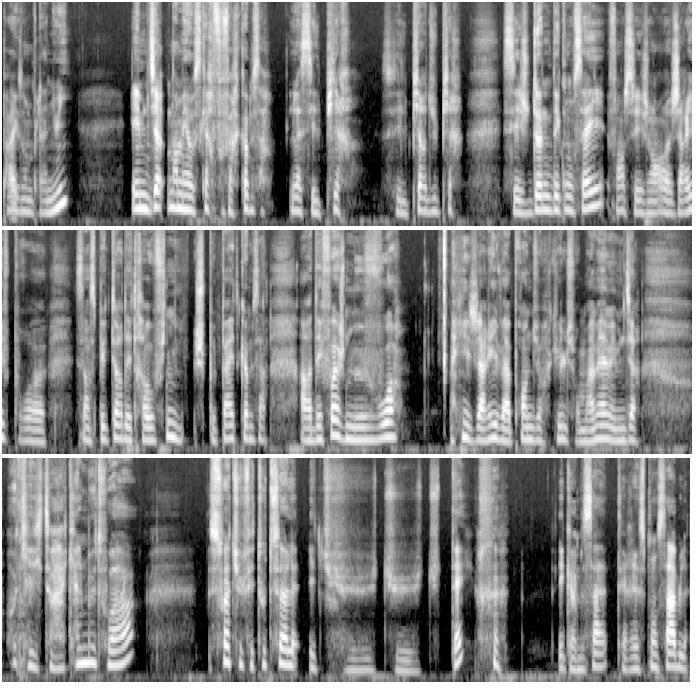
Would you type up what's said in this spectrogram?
par exemple, la nuit, et me dire non mais Oscar, faut faire comme ça. Là, c'est le pire. C'est le pire du pire. C'est je donne des conseils. Enfin, c'est genre, j'arrive pour. Euh, c'est inspecteur des travaux finis. Je peux pas être comme ça. Alors, des fois, je me vois et j'arrive à prendre du recul sur moi-même et me dire Ok, Victoria, calme-toi. Soit tu le fais toute seule et tu, tu, tu tais. et comme ça, tu es responsable,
